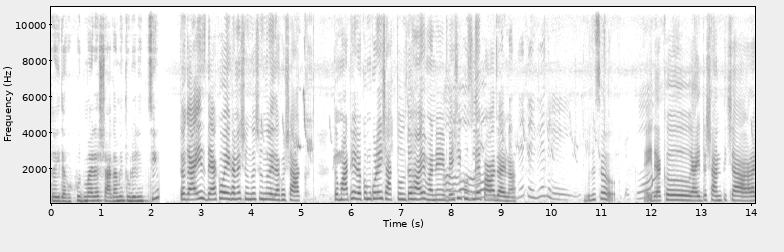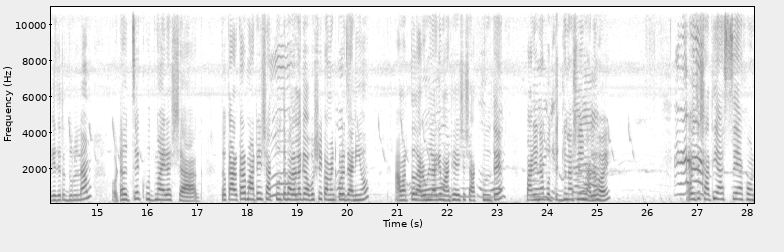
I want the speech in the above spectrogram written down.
তো এই দেখো, খুদমায়রার শাক আমি তুলে নিচ্ছি। তো গাইজ দেখো এখানে সুন্দর সুন্দর এই দেখো শাক। তো মাঠে এরকম করেই শাক তুলতে হয় মানে বেশি খুঁজলে পাওয়া যায় না। বুঝেছ? এই দেখো এইটা শান্তি শাক। আর আগে যেটা তুললাম ওটা হচ্ছে খুদ মায়েরার শাক। তো কার কার মাঠে শাক তুলতে ভালো লাগে অবশ্যই কমেন্ট করে জানিও। আমার তো দারুণ লাগে মাঠে এসে শাক তুলতে। পারি না প্রত্যেক দিন আসলেই ভালো হয়। ওই যে সাথী আসছে এখন।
